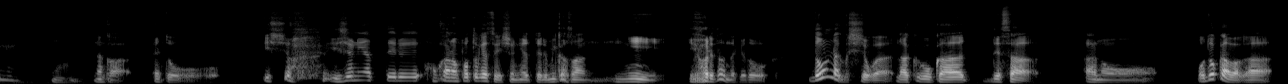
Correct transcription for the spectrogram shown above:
うん。うん、なんか、えっと、一緒、一緒にやってる、他のポッドキャスト一緒にやってるミカさんに言われたんだけど、どん楽師匠が落語家でさ、あの、小戸川が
